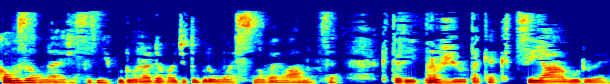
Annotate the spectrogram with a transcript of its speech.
kouzelné, že se z nich budu radovat, že to budou moje snové Vánoce, které prožiju tak, jak chci já, budu je.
